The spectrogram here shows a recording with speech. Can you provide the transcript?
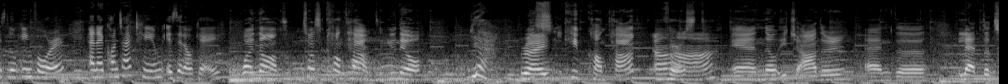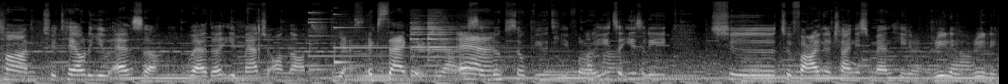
is looking for, and I contact him. Is it okay? Why not? Just contact, you know. yeah, right? Just keep contact Uh-huh. first and know each other and uh, let the time to tell you answer whether it match or not. Yes, exactly. Yeah, and it looks so beautiful. Uh-huh. It's easily to to find a Chinese man here. Really, really.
